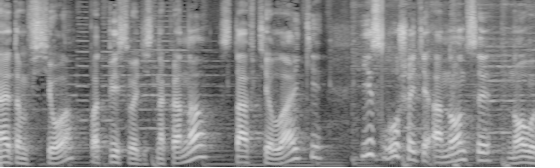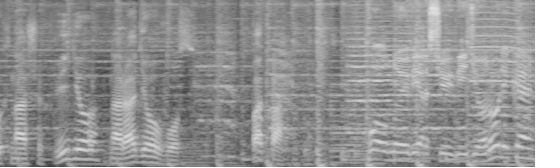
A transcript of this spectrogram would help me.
На этом все. Подписывайтесь на канал, ставьте лайки и слушайте анонсы новых наших видео на Радио ВОЗ. Пока! Полную версию видеоролика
